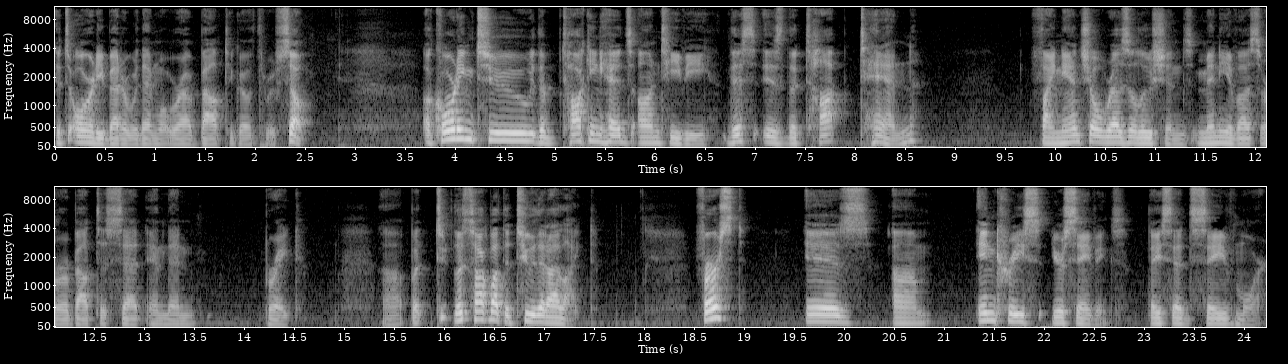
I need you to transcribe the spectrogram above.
it's already better than what we're about to go through. So, according to the talking heads on TV, this is the top 10 financial resolutions many of us are about to set and then break. Uh, but let let's talk about the two that I liked. First is um, increase your savings. They said save more.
